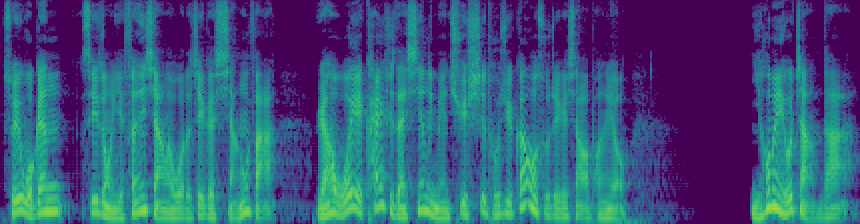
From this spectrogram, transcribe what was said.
所以我跟 C 总也分享了我的这个想法，然后我也开始在心里面去试图去告诉这个小朋友，你后面有长大，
